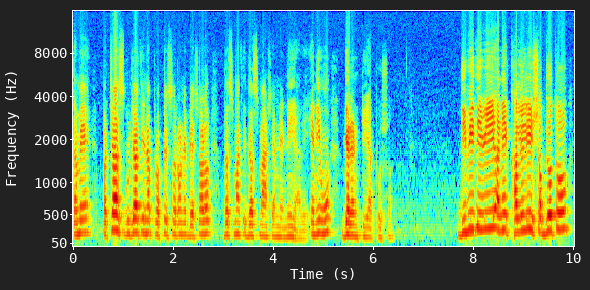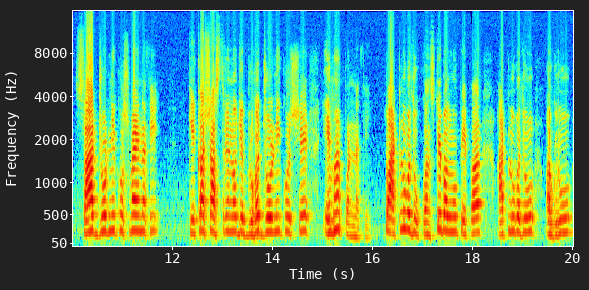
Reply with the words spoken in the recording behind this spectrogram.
તમે પચાસ ગુજરાતીના પ્રોફેસરોને બેસાડો, દસમાંથી દસ માર્ક્સ એમને નહીં આવે. એની હું ગેરંટી આપું છું. દીવી દીવી અને ખલીલી શબ્દો તો સાત જોડની કોષમાં નથી. કેકાશાસ્ત્રીનો જે બૃહદ જોડની કોષ છે, એમાં પણ નથી. તો આટલું બધું કોન્સ્ટેબલનું પેપર, આટલું બધું અઘરું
